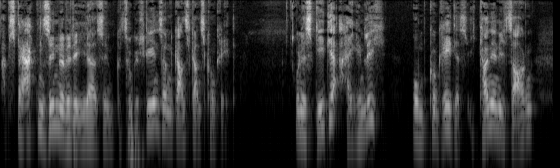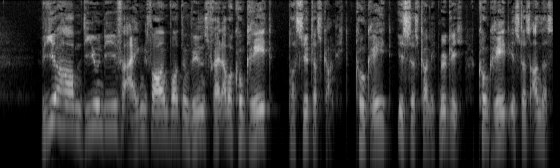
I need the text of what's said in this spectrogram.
abstrakten Sinn, da wird ja jeder zugestehen, sondern ganz, ganz konkret. Und es geht ja eigentlich um Konkretes. Ich kann ja nicht sagen, wir haben die und die Eigenverantwortung, Willensfreiheit, aber konkret passiert das gar nicht. Konkret ist das gar nicht möglich. Konkret ist das anders.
